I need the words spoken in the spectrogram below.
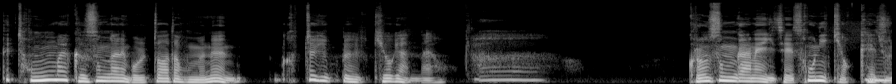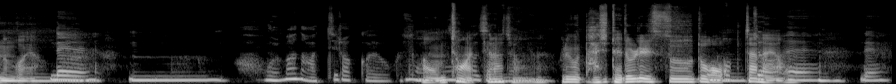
근데 정말 그 순간에 몰두하다 보면은 갑자기 기억이 안 나요. 아. 그런 순간에 이제 손이 기억해 주는 음. 거예요. 네. 음. 아, 얼마나 아찔할까요? 그 아, 엄청 아찔하죠. 그리고 다시 되돌릴 수도 음, 없잖아요. 네. 네.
